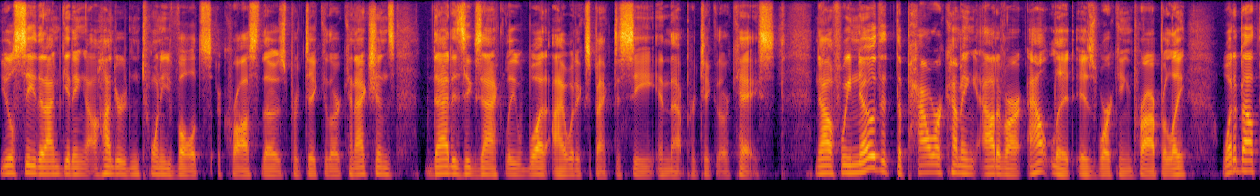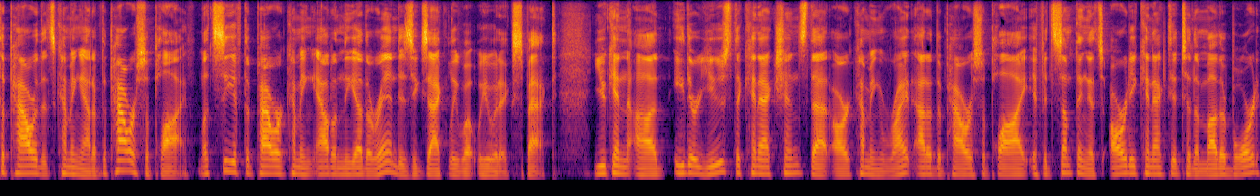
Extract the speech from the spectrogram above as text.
you'll see that I'm getting 120 volts across those particular connections. That is exactly what I would expect to see in that particular case. Now, if we know that the power coming out of our outlet is working properly, what about the power that's coming out of the power supply? Let's see if the power coming out on the other end is exactly what we would expect. You can uh, either use the connections that are coming right out of the power supply. If it's something that's already connected to the motherboard,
